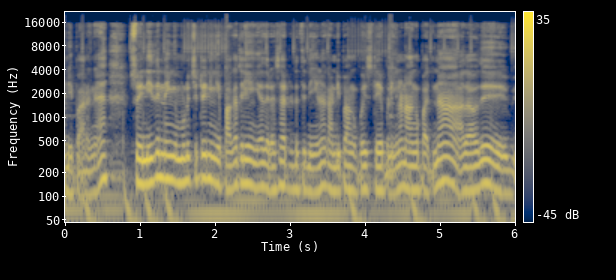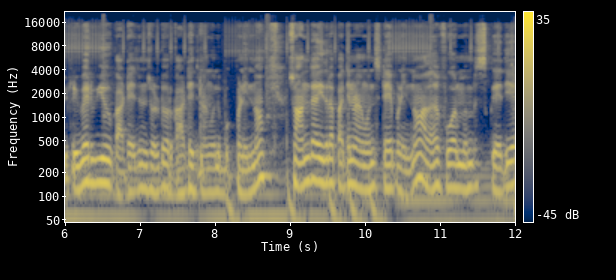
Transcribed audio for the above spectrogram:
பண்ணி பாருங்கள் ஸோ இது நீங்கள் முடிச்சுட்டு நீங்கள் பக்கத்துலேயே எங்கேயாவது ரெசார்ட் எடுத்துட்டீங்கன்னா கண்டிப்பாக அங்கே போய் ஸ்டே பண்ணிக்கலாம். நாங்கள் பார்த்தீங்கன்னா அதாவது ரிவர் வியூ காட்டேஜ்னு சொல்லிட்டு ஒரு காட்டேஜ் நாங்கள் வந்து புக் பண்ணியிருந்தோம். ஸோ அந்த இதில் பார்த்தீங்கன்னா நாங்கள் வந்து ஸ்டே பண்ணியிருந்தோம். அதாவது ஃபோர் மெம்பர்ஸ்க்கு எதியே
